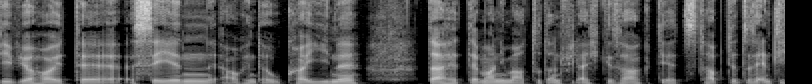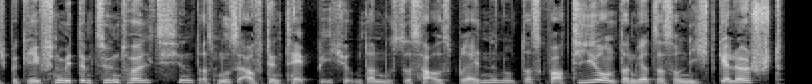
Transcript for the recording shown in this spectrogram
die wir heute sehen, auch in der Ukraine, da hätte Manimato dann vielleicht gesagt, jetzt habt ihr das endlich begriffen mit dem Zündhölzchen, das muss auf den Teppich und dann muss das Haus brennen und das Quartier und dann wird das also nicht gelöscht.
